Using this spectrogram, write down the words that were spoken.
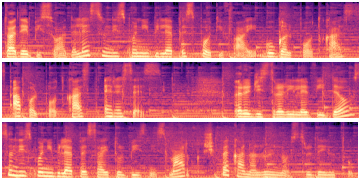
Toate episoadele sunt disponibile pe Spotify, Google Podcasts, Apple Podcast, RSS. Înregistrările video sunt disponibile pe site-ul Business Mark și pe canalul nostru de YouTube.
